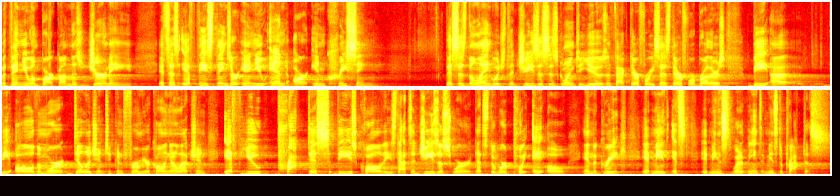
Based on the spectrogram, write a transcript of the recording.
But then you embark on this journey. It says, if these things are in you and are increasing, this is the language that Jesus is going to use. In fact, therefore, he says, therefore, brothers, be, uh, be all the more diligent to confirm your calling and election if you practice these qualities. That's a Jesus word. That's the word poieo in the Greek. It means, it's, it means what it means. It means to practice.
